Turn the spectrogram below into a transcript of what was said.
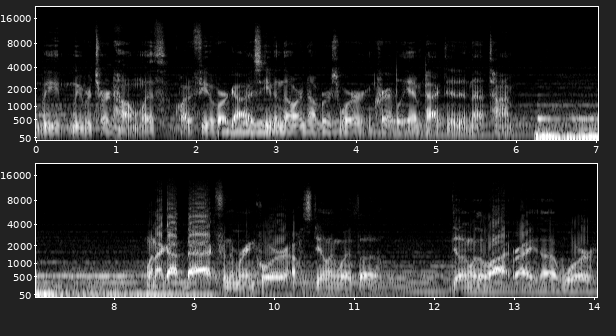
We, we returned home with quite a few of our guys, even though our numbers were incredibly impacted in that time. When I got back from the Marine Corps, I was dealing with a, dealing with a lot, right? Uh, war,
